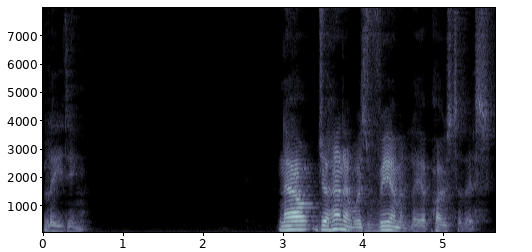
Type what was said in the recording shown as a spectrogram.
bleeding. Now, Johanna was vehemently opposed to this.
